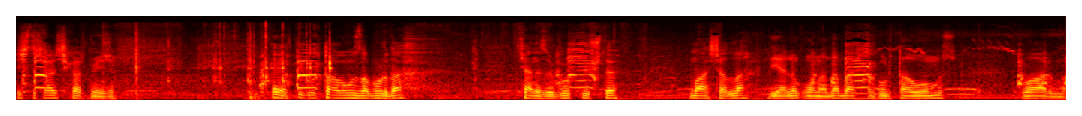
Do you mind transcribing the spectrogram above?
Hiç dışarı çıkartmayacağım. Evet bir gurk tavuğumuz da burada. Kendisi gurk düştü. Maşallah diyelim ona da başka gurk tavuğumuz var mı?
